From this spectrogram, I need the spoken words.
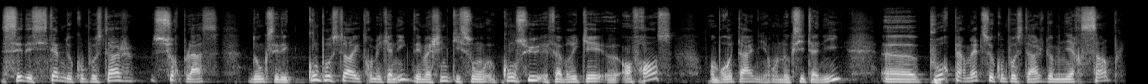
c'est des systèmes de compostage sur place. Donc, c'est des composteurs électromécaniques, des machines qui sont conçues et fabriquées en France, en Bretagne et en Occitanie, pour permettre ce compostage de manière simple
